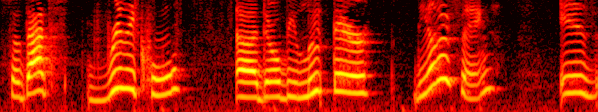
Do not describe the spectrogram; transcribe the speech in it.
So that's really cool. Uh, there will be loot there. The other thing is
